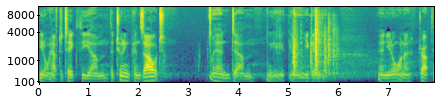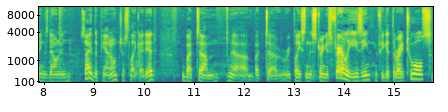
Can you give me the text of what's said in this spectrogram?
you don't have to take the um, the tuning pins out, and um, you, you get it. And you don't want to drop things down inside the piano, just like I did. But um, uh, but uh, replacing the string is fairly easy if you get the right tools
